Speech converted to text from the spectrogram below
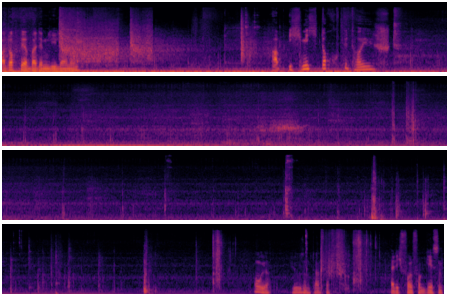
War doch der bei dem Lilanen. Hab ich mich doch getäuscht. Oh ja, Jusen, danke. Hätte ich voll vergessen.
